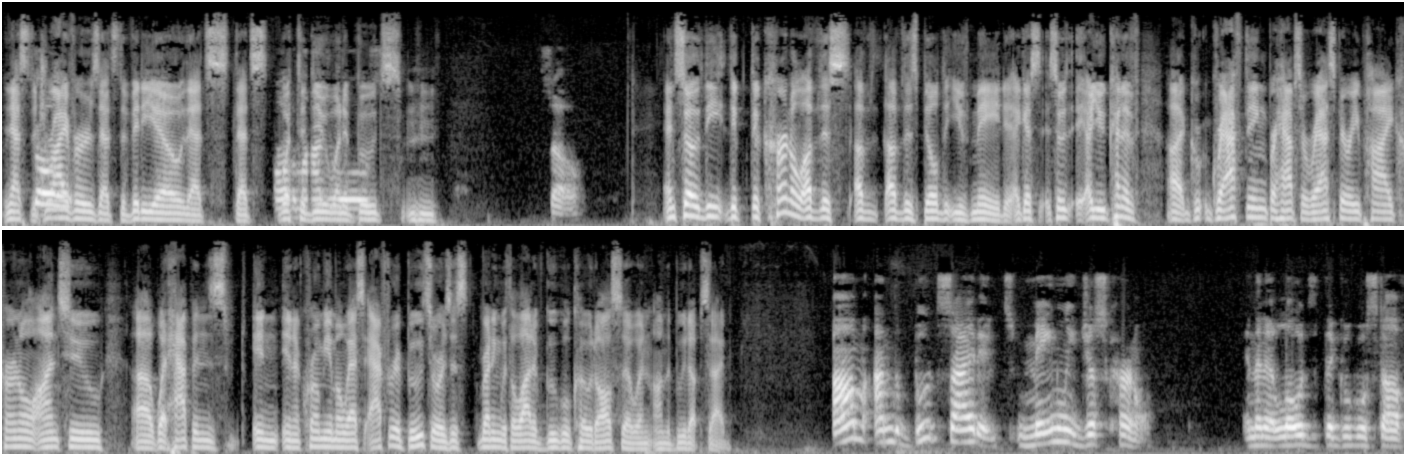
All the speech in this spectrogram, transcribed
And that's the so, drivers, that's the video, that's that's what to modules. do when it boots. Mm-hmm. So and so the, the, the kernel of this of, of this build that you've made, I guess, so are you kind of uh, grafting perhaps a Raspberry Pi kernel onto uh, what happens in, in a Chromium OS after it boots, or is this running with a lot of Google code also on, on the boot up side? Um, on the boot side, it's mainly just kernel, and then it loads the Google stuff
